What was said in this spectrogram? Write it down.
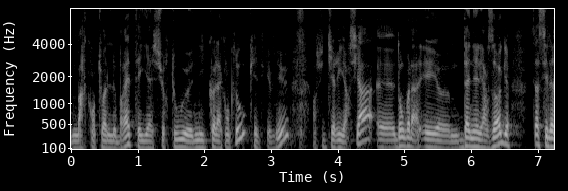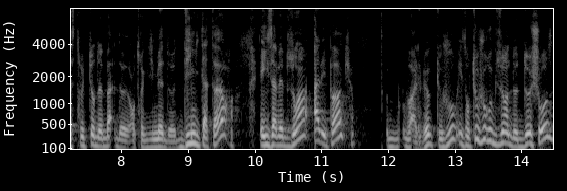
Marc-Antoine Lebret, et il y a surtout Nicolas Canteloup qui est, qui est venu. Ensuite, Thierry Garcia. Euh, donc voilà, et Daniel Herzog. Ça, c'est la structure de, entre guillemets, d'imitateurs. Et ils avaient besoin, à l'époque, à l'époque toujours, ils ont toujours eu besoin de deux choses.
